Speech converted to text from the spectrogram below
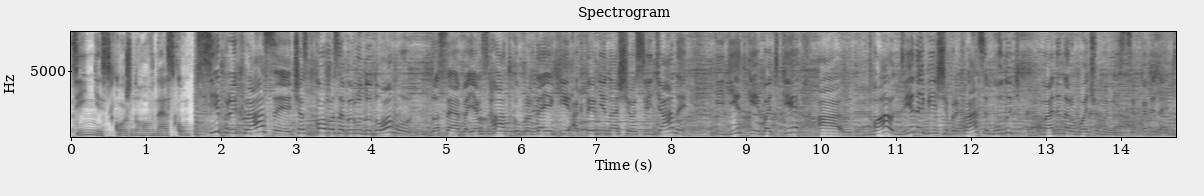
цінність кожного внеску. Всі прикраси частково заберу додому до себе, як згадку про те, які активні наші освітяни, і дітки, і батьки. А два дві найбільші прикраси будуть у мене на робочому місці в кабінеті.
